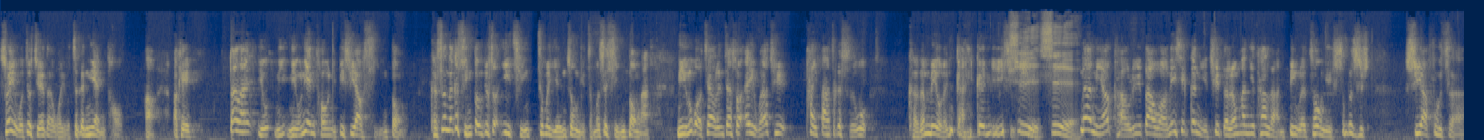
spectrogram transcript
所以我就觉得我有这个念头啊，OK，当然有你你有念头，你必须要行动。可是那个行动就说疫情这么严重，你怎么是行动啊？你如果叫人家说，哎，我要去派发这个食物，可能没有人敢跟你一起去。是是。那你要考虑到哦，那些跟你去的人，万一他染病了之后，你是不是需要负责？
